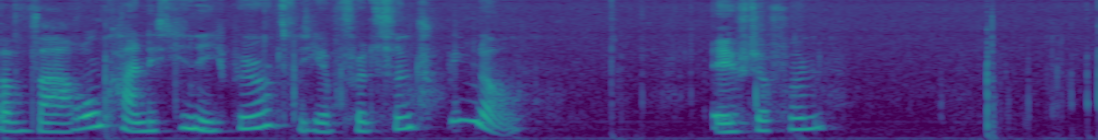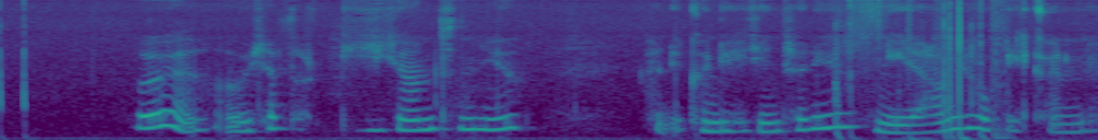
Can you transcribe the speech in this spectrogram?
Aber warum kann ich die nicht benutzen? Ich habe 14 Spieler. Elf davon. Oh aber ich habe die ganzen hier. Könnte ich die installieren? Nee, da habe ich wirklich keine.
